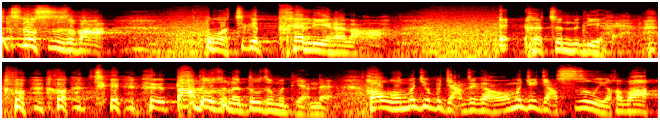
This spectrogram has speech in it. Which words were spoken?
的知道四十八？哇，这个太厉害了啊！哎，还真的厉害。这大多数人都这么填的。好，我们就不讲这个，我们就讲思维，好不好？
